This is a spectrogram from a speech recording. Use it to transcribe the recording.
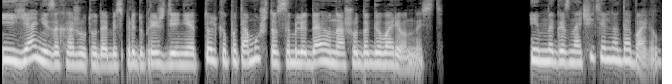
И я не захожу туда без предупреждения только потому, что соблюдаю нашу договоренность. И многозначительно добавил.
